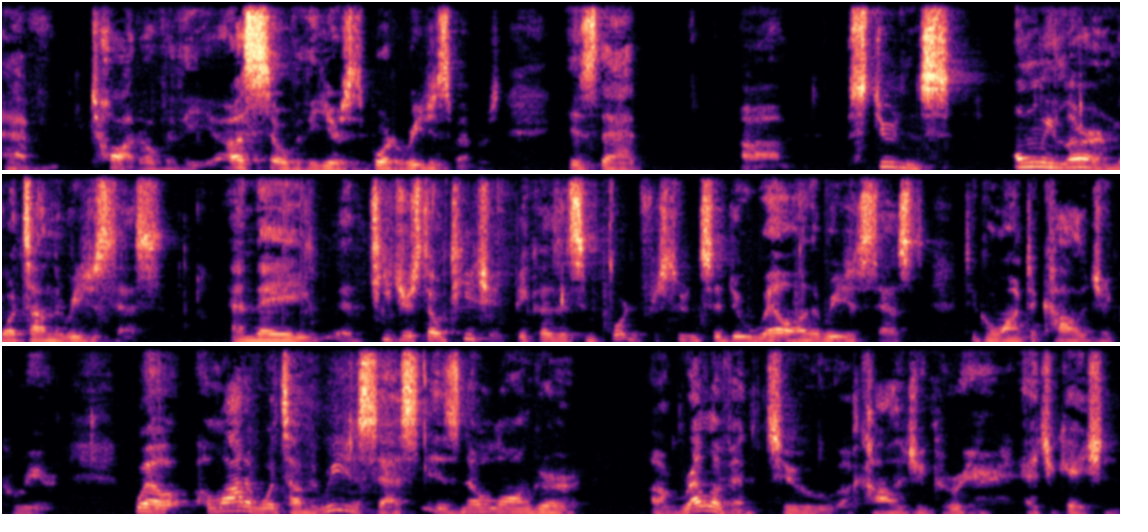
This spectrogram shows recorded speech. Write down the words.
have taught over the us over the years as board of regents members is that um, students only learn what's on the regents test and they teachers don't teach it because it's important for students to do well on the regents test to go on to college and career well a lot of what's on the regents test is no longer uh, relevant to a college and career education.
